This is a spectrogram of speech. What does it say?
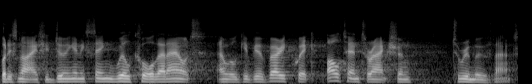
but it's not actually doing anything. We'll call that out, and we'll give you a very quick Alt-Enter action to remove that.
